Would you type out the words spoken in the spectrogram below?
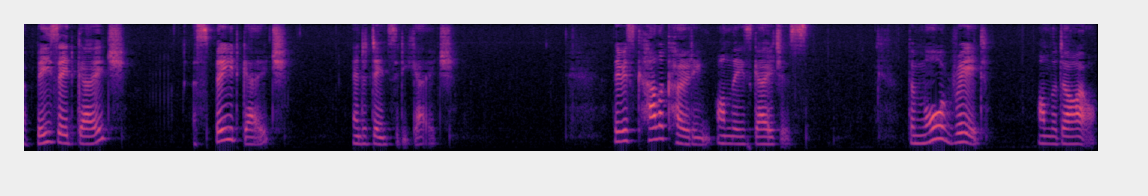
a BZ gauge, a speed gauge, and a density gauge. there is colour coding on these gauges. The more red on the dial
